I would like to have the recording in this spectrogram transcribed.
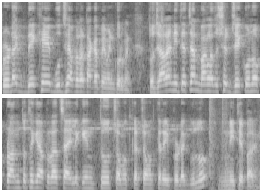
প্রোডাক্ট দেখে বুঝে আপনারা টাকা পেমেন্ট করবেন। তো যারা নিতে চান বাংলাদেশের যে কোনো প্রান্ত থেকে আপনারা চাইলে কিন্তু চমৎকার চমৎকার এই প্রোডাক্টগুলো নিতে পারেন।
